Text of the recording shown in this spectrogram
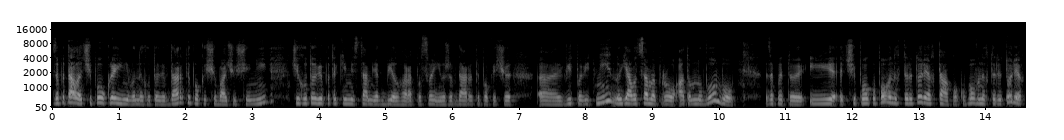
Запитала, чи по Україні вони готові вдарити, поки що бачу, що ні. Чи готові по таким містам, як Білгород, по своїм вже вдарити, поки що е, відповідь ні. Ну я от саме про атомну бомбу запитую. І чи по окупованих територіях так, по окупованих територіях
